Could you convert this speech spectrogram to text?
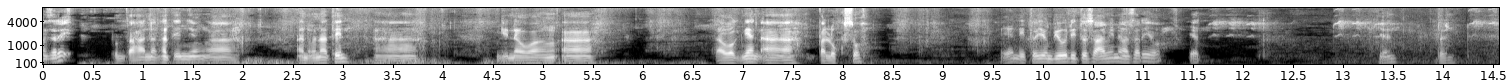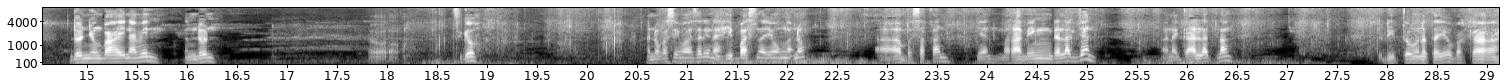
mga sari. Puntahan na natin yung ah, ano natin, ah, ginawang ah, tawag niyan, ah, palukso. Ayan, ito yung view dito sa amin mga sari. Oh. Yan. Yan. Doon. Doon yung bahay namin. Nandun. So, let's go. Ano kasi mga sari, nahibas na yung ano, ah, basakan. Yan, maraming dalag dyan. Ah, nagkalat lang. Dito muna tayo, baka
